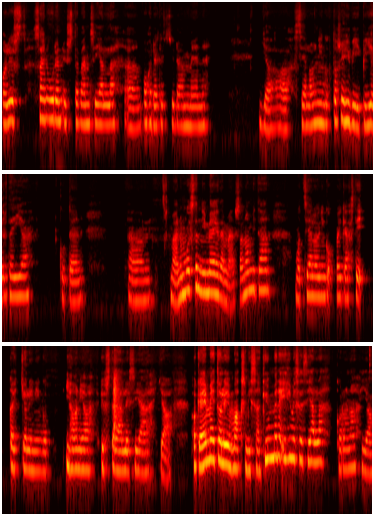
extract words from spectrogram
oli just, sain uuden ystävän siellä, ähm, Ohdake-sydämen. Ja siellä oli niinku tosi hyviä piirtäjiä, kuten, ähm, mä en muista nimeä, joten mä en sano mitään, mutta siellä oli niinku oikeasti, kaikki oli niinku ihania, ystävällisiä ja okei, okay, meitä oli maksimissaan kymmenen ihmistä siellä, korona ja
